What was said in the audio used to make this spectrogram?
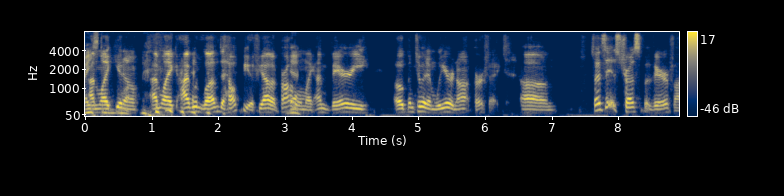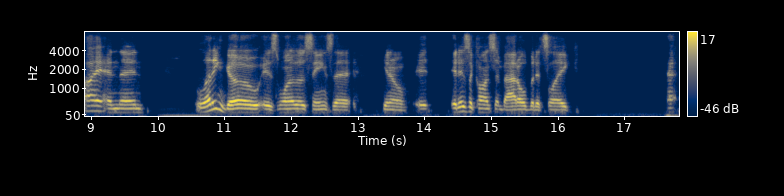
I'm like, you know, I'm like, I would love to help you if you have a problem. Yeah. Like, I'm very open to it, and we are not perfect. Um, so I'd say it's trust but verify, and then letting go is one of those things that you know it it is a constant battle, but it's like at,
